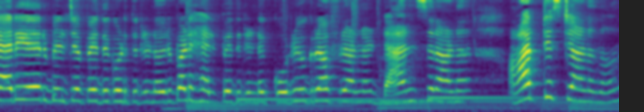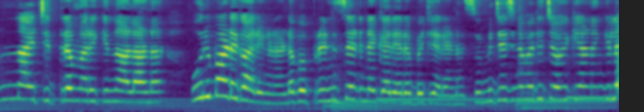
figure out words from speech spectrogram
കരിയർ ബിൽഡപ്പ് ചെയ്ത് കൊടുത്തിട്ടുണ്ട്. ഒരുപാട് ഹെൽപ്പ് ചെയ്തിട്ടുണ്ട്. കൊറിയോഗ്രാഫറാണ് ഡാൻസറാണ് ആർട്ടിസ്റ്റാണ് നന്നായി ചിത്രം വരയ്ക്കുന്ന ആളാണ്. ഒരുപാട് കാര്യങ്ങളുണ്ട്. അപ്പോൾ പ്രിൻസ് ചേട്ടന്റെ കരിയറെ പറ്റി അറിയണം. സുമി ചേച്ചിനെ പറ്റി ചോദിക്കുകയാണെങ്കിൽ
